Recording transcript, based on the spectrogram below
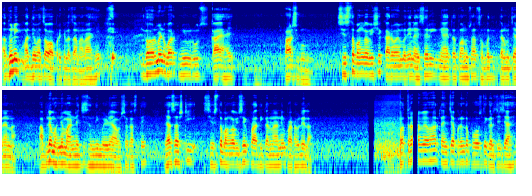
आधुनिक माध्यमाचा वापर केला जाणार आहे. गव्हर्नमेंट वर्क न्यू रूल्स काय आहे? पार्श्वभूमी. शिस्तभंगाविषयक कारवाईमध्ये नैसर्गिक न्यायतत्वानुसार संबंधित कर्मचाऱ्यांना आपले म्हणणे मांडण्याची संधी मिळणे आवश्यक असते. यासाठी शिस्तभंगाविषयक प्राधिकरणाने पाठवलेला पत्रव्यवहार त्यांच्यापर्यंत पोहोचणे गरजेचे आहे.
